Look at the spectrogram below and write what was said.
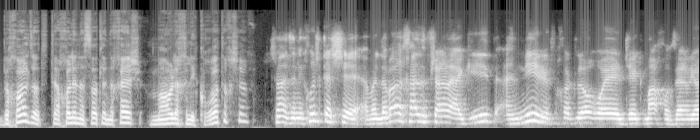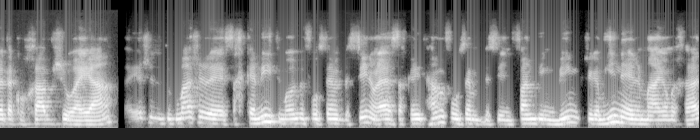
בכל זאת, אתה יכול לנסות לנחש מה הולך לקרות עכשיו? תשמע, זה ניחוש קשה, אבל דבר אחד אפשר להגיד, אני לפחות לא רואה את ג'ק מה חוזר להיות הכוכב שהוא היה. יש איזו דוגמה של אה, שחקנית מאוד מפורסמת בסין, אולי השחקנית המפורסמת בסין, פאן בינג בינג, שגם היא נעלמה יום אחד.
